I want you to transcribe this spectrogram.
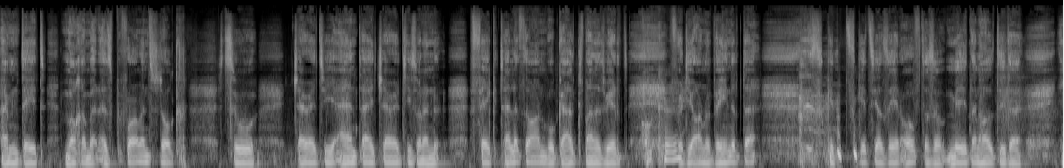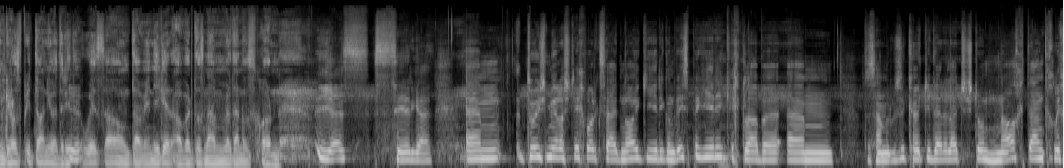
Ähm, dort machen wir ein Performance-Stock zu Charity, Anti-Charity, so einen Fake-Telethon, wo Geld gespendet wird Okay. für die armen Behinderten. Das gibt es ja sehr oft, also mehr dann halt in, der, in Großbritannien oder in den USA und da weniger, aber das nehmen wir dann aus Korn. Yes, sehr geil. Ähm, du hast mir als Stichwort gesagt, neugierig und wissbegierig. Ich glaube, ähm, das haben wir rausgehört in dieser letzten Stunde. Nachdenklich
